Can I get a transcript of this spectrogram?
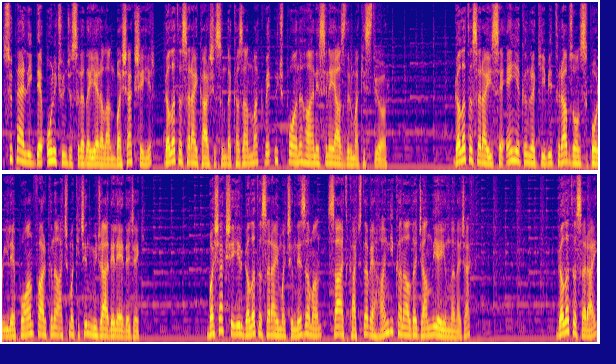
Süper Lig'de 13. sırada yer alan Başakşehir, Galatasaray karşısında kazanmak ve 3 puanı hanesine yazdırmak istiyor. Galatasaray ise en yakın rakibi Trabzonspor ile puan farkını açmak için mücadele edecek. Başakşehir Galatasaray maçı ne zaman, saat kaçta ve hangi kanalda canlı yayınlanacak? Galatasaray,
